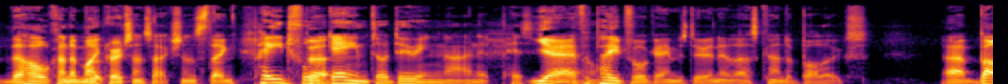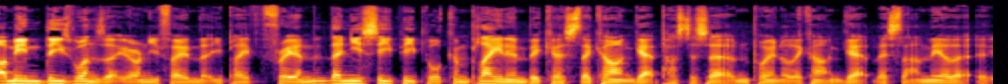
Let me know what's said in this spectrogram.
the whole kind of microtransactions thing. Paid for But- games are doing that, and it pisses. Yeah, if a paid for game's doing it, that's kind of bollocks. Um, but I mean, these ones that you're on your phone that you play for free, and then you see people complaining because they can't get past a certain point, or they can't get this, that, and the other.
